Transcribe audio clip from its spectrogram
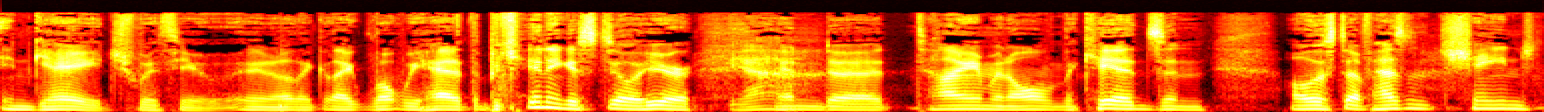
engaged with you. You know, like like what we had at the beginning is still here. Yeah. and uh, time and all the kids and all this stuff hasn't changed.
